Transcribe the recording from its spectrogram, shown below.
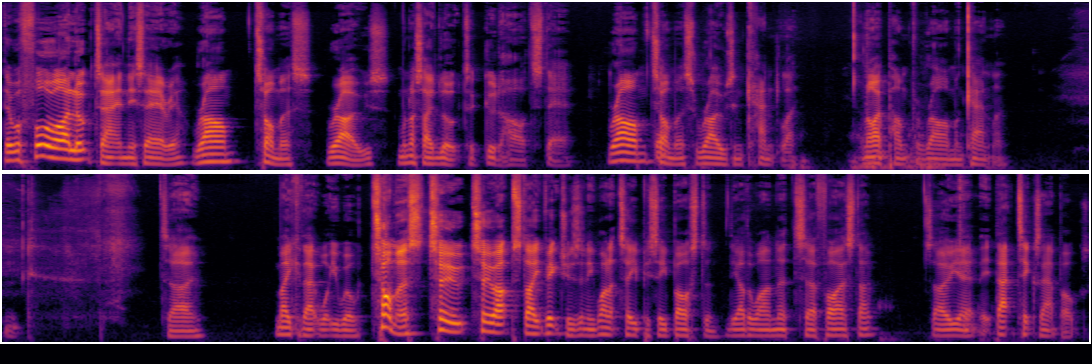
There were four I looked at in this area: Rahm, Thomas, Rose. When I say looked, a good hard stare. Rahm, Thomas, Rose, and Cantlay. And I pumped for Rahm and Cantlay. So make of that what you will. Thomas, two two upstate victories, and he one at TPC Boston, the other one at uh, Firestone. So yeah, it, that ticks that box.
